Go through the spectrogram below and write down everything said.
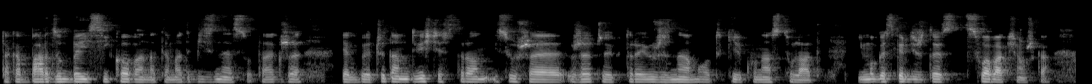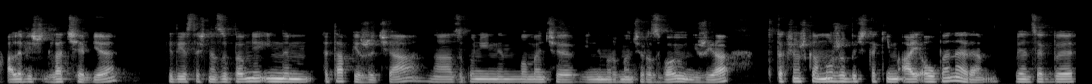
taka bardzo basicowa na temat biznesu, tak, że jakby czytam 200 stron i słyszę rzeczy, które już znam od kilkunastu lat i mogę stwierdzić, że to jest słaba książka, ale wiesz, dla ciebie, kiedy jesteś na zupełnie innym etapie życia, na zupełnie innym momencie, w innym momencie rozwoju niż ja, to ta książka może być takim eye-openerem, więc jakby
